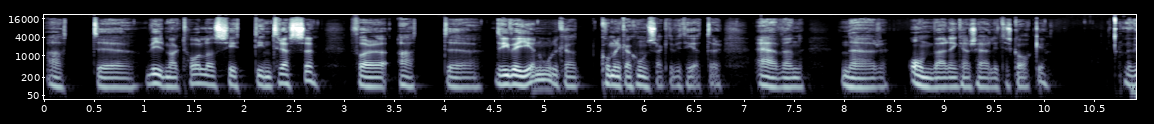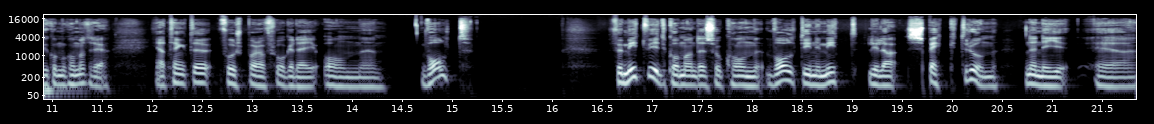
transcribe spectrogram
att eh, vidmakthålla sitt intresse för att eh, driva igenom olika kommunikationsaktiviteter även när omvärlden kanske är lite skakig. Men vi kommer komma till det. Jag tänkte först bara fråga dig om eh, Volt. För mitt vidkommande så kom Volt in i mitt lilla spektrum när ni, eh,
